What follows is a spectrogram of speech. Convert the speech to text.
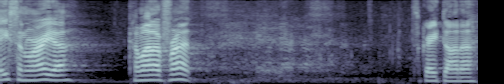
Mason, where are you? Come on up front. It's great, Donna.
